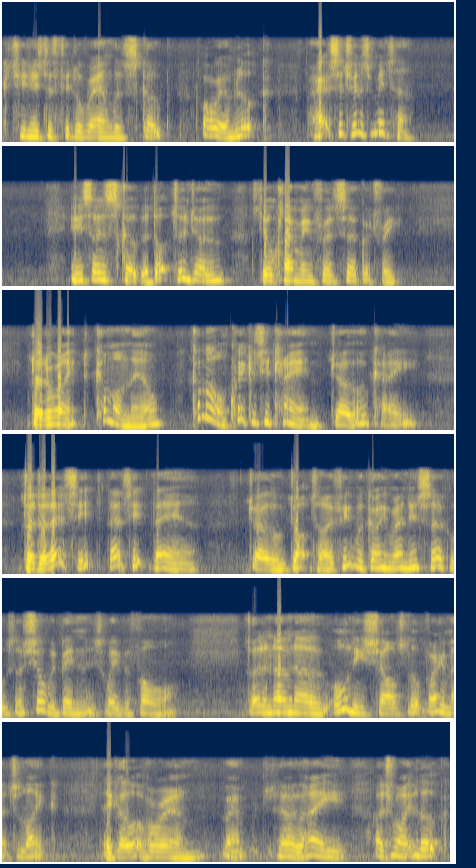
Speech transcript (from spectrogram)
continues to fiddle round with the scope. Orium, look, perhaps a transmitter. Inside the scope, the doctor and Joe still clamouring for a secretary. Doctor, right. Come on now. Come on, quick as you can. Joe, okay. Doctor, that's it. That's it there. Joe, Doctor, I think we're going round in circles. I'm sure we've been this way before. Doctor, no, no. All these shafts look very much alike. They go up around. Ramp. Joe, hey. That's right, look.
